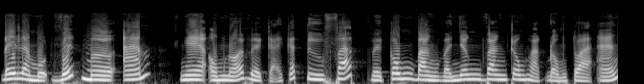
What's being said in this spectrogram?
đây là một vết mờ ám Nghe ông nói về cải cách tư pháp, về công bằng và nhân văn trong hoạt động tòa án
